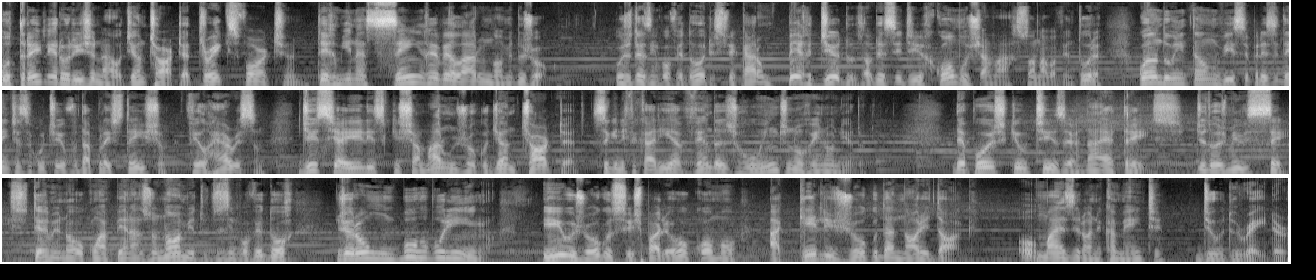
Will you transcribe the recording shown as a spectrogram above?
O trailer original de Uncharted Drake's Fortune termina sem revelar o nome do jogo. Os desenvolvedores ficaram perdidos ao decidir como chamar sua nova aventura, quando o então vice-presidente executivo da PlayStation, Phil Harrison, disse a eles que chamar um jogo de Uncharted significaria vendas ruins no Reino Unido. Depois que o teaser da E3 de 2006 terminou com apenas o nome do desenvolvedor, gerou um burburinho e o jogo se espalhou como aquele jogo da Naughty Dog ou mais ironicamente, Dude Raider.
